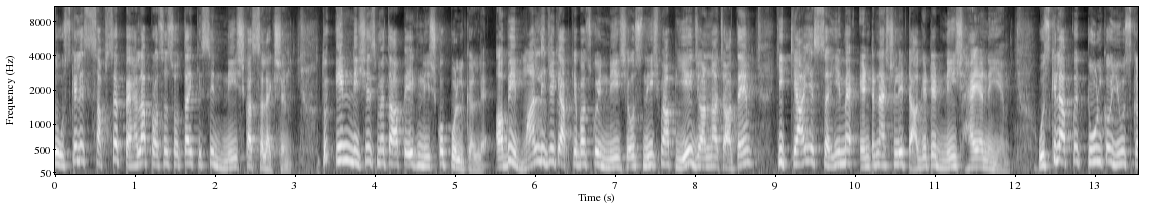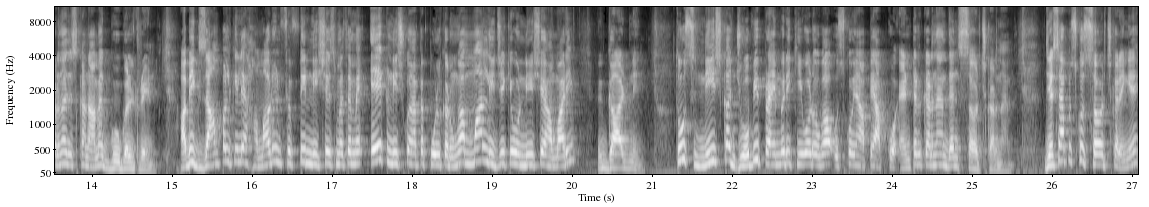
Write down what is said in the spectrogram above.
तो उसके लिए सबसे पहला प्रोसेस होता है किसी नीच का सिलेक्शन तो इन नीचेस में तो आप एक नीच को पुल कर ले। अभी मान लीजिए कि आपके पास कोई नीच है, उस नीच में आप ये जानना चाहते हैं कि क्या ये सही में इंटरनेशनली टारगेटेड नीच है या नहीं है। उसके लिए आपको एक टूल को यूज़ करना जिसका नाम है गूगल ट्रेन अभी एग्ज़ाम्पल के लिए हमारे इन फिफ्टीन नीचेस में से मैं एक नीच को यहाँ पे पुल करूँगा। मान लीजिए कि वो नीच है हमारी गार्डनिंग तो उस नीच का जो भी प्राइमरी कीवर्ड होगा, उसको यहाँ पे आपको एंटर करना है देन सर्च करना है। जैसे आप उसको सर्च करेंगे,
